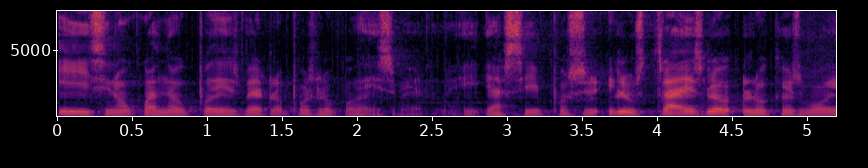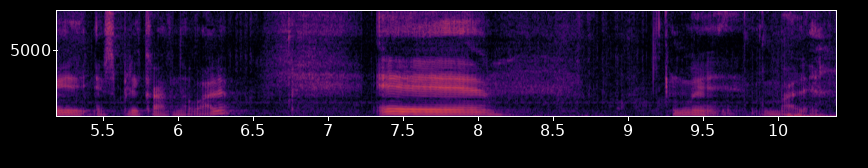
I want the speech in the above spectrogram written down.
y si no, cuando podéis verlo, pues lo podéis ver. Y así pues ilustráis lo, lo que os voy explicando, ¿vale? Eh, vale.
